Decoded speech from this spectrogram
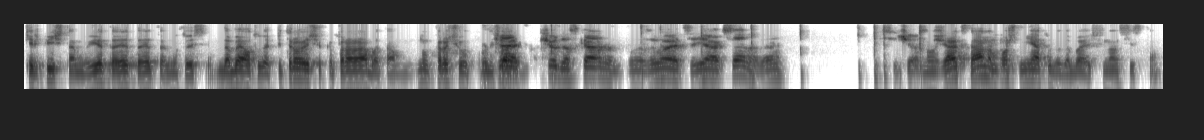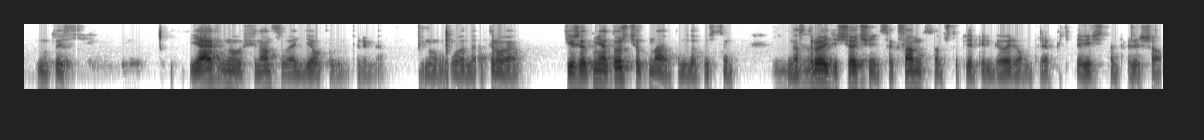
кирпич, там, и это, это, это, ну, то есть добавил туда Петровича, прораба, там, ну, короче, вот. Начала... Еще доска называется «Я Оксана», да? Сейчас. Ну, я Оксана, может меня туда добавить, финансиста. Ну, то есть я, ну, финансовый отдел, там, например. Ну, вот, да, трое. Тебе же от меня тоже что-то надо, там, допустим, mm-hmm. настроить еще что-нибудь с Оксаной, там, чтобы я переговорил, например, какие-то вещи там прорешал.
